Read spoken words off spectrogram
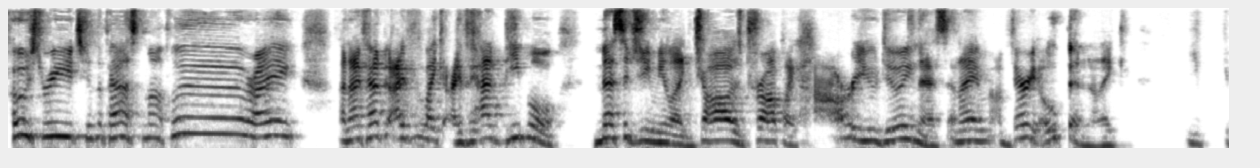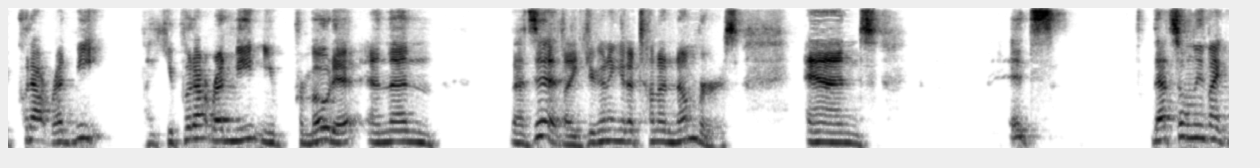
post reach in the past month, right? And I've had, I've like, I've had people messaging me like jaws drop, like, how are you doing this? And I'm, I'm very open. Like, you, you put out red meat, like you put out red meat and you promote it, and then that's it. Like you're gonna get a ton of numbers, and it's that's only like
